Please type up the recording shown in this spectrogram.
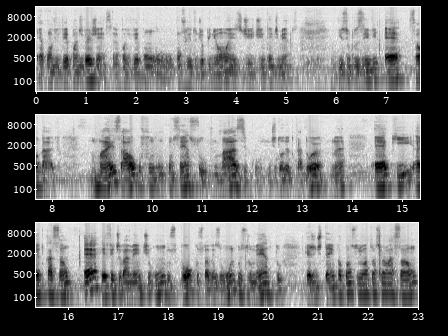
é conviver com a divergência, né? conviver com o, conflito de opiniões, de, de entendimentos. Isso, inclusive, é saudável. Mas algo, um consenso básico de todo educador, né, é que a educação é efetivamente um dos poucos, talvez o único instrumento que a gente tem para construir uma transformação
